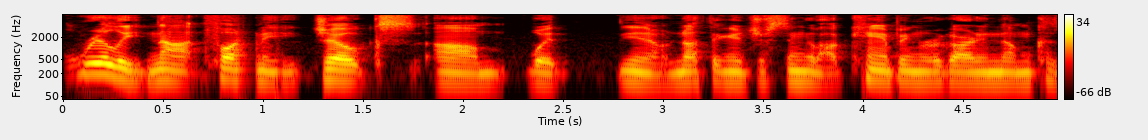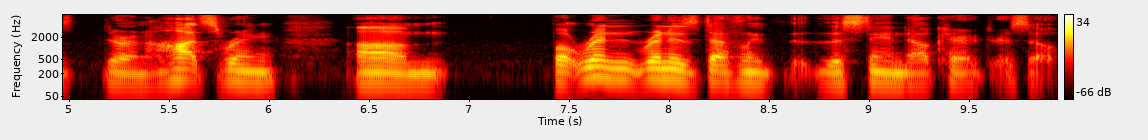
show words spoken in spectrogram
really not funny jokes um, with you know nothing interesting about camping regarding them because they're in a hot spring. Um, but Rin Rin is definitely the standout character. So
